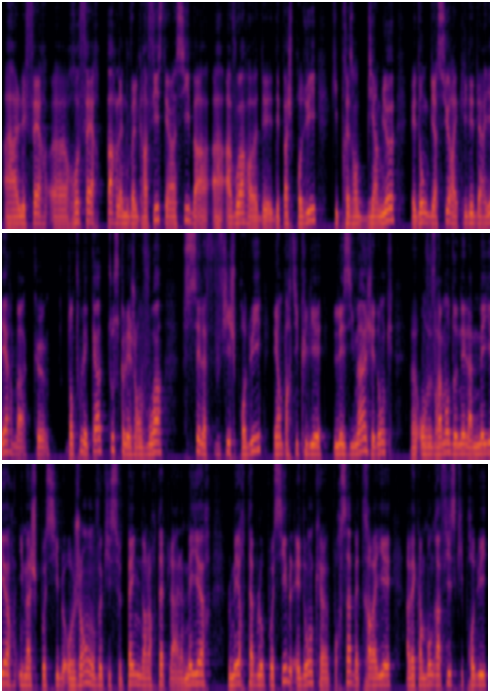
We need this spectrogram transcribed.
à les faire refaire par la nouvelle graphiste et ainsi bah, à avoir des, des, pages produits qui présentent bien mieux. Et donc, bien sûr, avec l'idée derrière bah, que dans tous les cas, tout ce que les gens voient, c'est la fiche produit et en particulier les images. Et donc, euh, on veut vraiment donner la meilleure image possible aux gens. On veut qu'ils se peignent dans leur tête le meilleur tableau possible. Et donc, euh, pour ça, bah, travailler avec un bon graphiste qui produit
